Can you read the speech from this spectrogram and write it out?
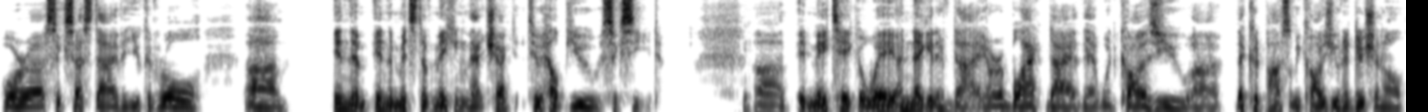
or a success die that you could roll um, in the in the midst of making that check to help you succeed. Uh, it may take away a negative die or a black die that would cause you uh, that could possibly cause you an additional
